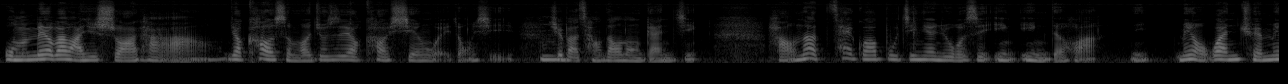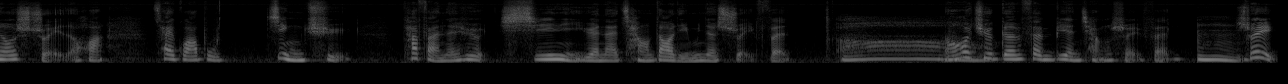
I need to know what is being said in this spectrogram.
我们没有办法去刷它啊，要靠什么？就是要靠纤维东西去把肠道弄干净。好，那菜瓜布今天如果是硬硬的话，你没有完全没有水的话，菜瓜布进去，它反而去吸你原来肠道里面的水分，哦，然后去跟粪便抢水分。嗯所以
